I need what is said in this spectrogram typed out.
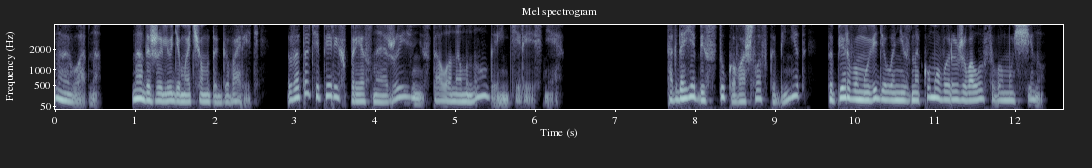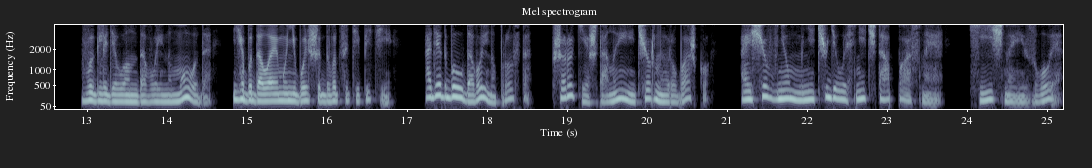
Ну и ладно, надо же людям о чем то говорить. Зато теперь их пресная жизнь стала намного интереснее. Когда я без стука вошла в кабинет, то первым увидела незнакомого рыжеволосого мужчину. Выглядел он довольно молодо, я бы дала ему не больше двадцати пяти. Одет был довольно просто, в широкие штаны и черную рубашку, а еще в нем мне чудилось нечто опасное, хищное и злое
